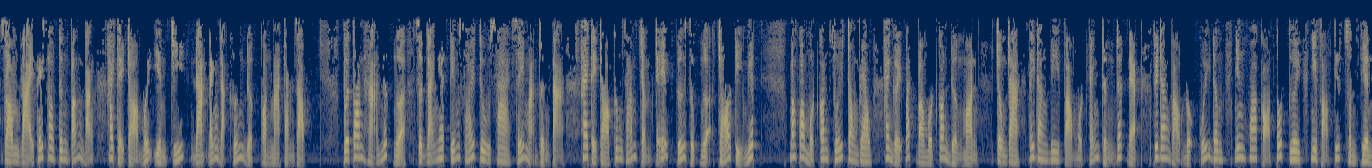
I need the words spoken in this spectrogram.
Dòm lại thấy sau tưng vắng lặng, hai thầy trò mới yên chí đã đánh lạc hướng được con ma trầm dọc. Vừa toan hạ nước ngựa, rực lại nghe tiếng sói tru xa xế mạn rừng tả. Hai thầy trò không dám chậm trễ, cứ dục ngựa chó đi miết. Băng qua một con suối trong veo, hai người bắt vào một con đường mòn. Trông ra thấy đang đi vào một cánh rừng rất đẹp, tuy đang vào độ cuối đông nhưng hoa cỏ tốt tươi như vào tiết xuân thiên,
